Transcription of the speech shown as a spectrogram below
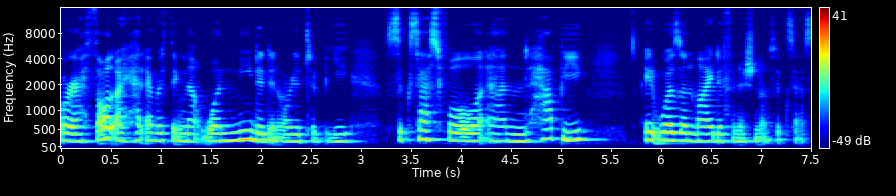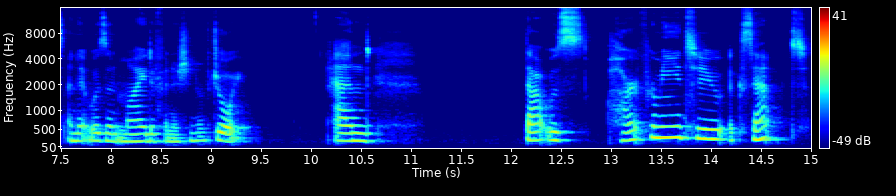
or I thought I had everything that one needed in order to be successful and happy, it wasn't my definition of success and it wasn't my definition of joy. And that was hard for me to accept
